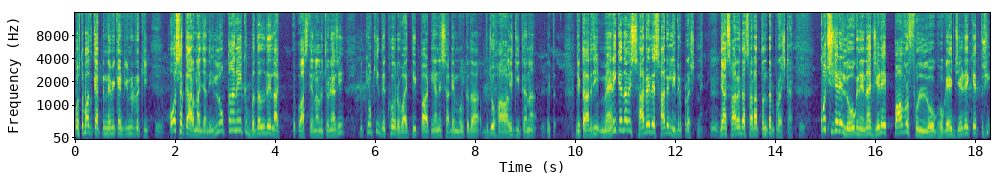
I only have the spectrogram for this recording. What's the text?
ਉਸ ਤੋਂ ਬਾਅਦ ਕੈਪਟਨ ਨੇ ਵੀ ਕੰਟੀਨਿਊ ਰੱਖੀ ਉਹ ਸਰਕਾਰ ਨਾ ਜਾਂਦੀ। ਲੋਕਾਂ ਨੇ ਇੱਕ ਬਦਲਦੇ ਲਾ- ਵਾਸਤੇ ਇਹਨਾਂ ਨੂੰ ਚੁਣਿਆ ਸੀ ਕਿਉਂਕਿ ਦੇਖੋ ਰਵਾਇਤੀ ਪਾਰਟੀਆਂ ਨੇ ਸਾਡੇ ਮੁਲਕ ਦਾ ਜੋ ਹਾਲ ਕੀਤਾ ਨਾ ਜਗਤਾਰ ਜੀ ਮੈਂ ਨਹੀਂ ਕਹਿੰਦਾ ਵੀ ਸਾਰੇ ਦੇ ਸਾਰੇ ਲੀਡਰ ਭ੍ਰਸ਼ਟ ਨੇ ਜਾਂ ਸਾਰੇ ਦਾ ਸਾਰਾ ਤੰਤਰ ਭ੍ਰਸ਼ਟ ਹੈ। ਕੁਝ ਜਿਹੜੇ ਲੋਕ ਨੇ ਨਾ ਜਿਹੜੇ ਪਾਵਰਫੁਲ ਲੋਕ ਹੋ ਗਏ ਜਿਹੜੇ ਕਿ ਤੁਸੀਂ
